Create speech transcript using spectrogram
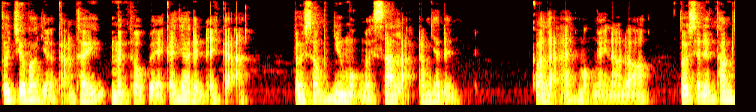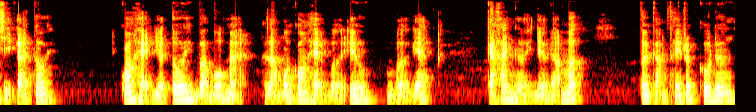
tôi chưa bao giờ cảm thấy mình thuộc về cái gia đình ấy cả. Tôi sống như một người xa lạ trong gia đình. Có lẽ một ngày nào đó tôi sẽ đến thăm chị gái tôi. Quan hệ giữa tôi và bố mẹ là mối quan hệ vừa yêu vừa ghét. Cả hai người đều đã mất. Tôi cảm thấy rất cô đơn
